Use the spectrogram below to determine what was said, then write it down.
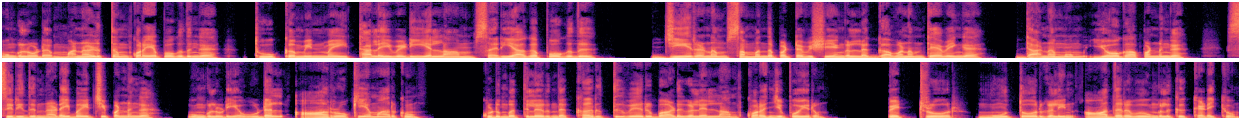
உங்களோட மன அழுத்தம் குறைய போகுதுங்க. தூக்கமின்மை, தலைவெடி எல்லாம் சரியாக போகுது. ஜீரணம் சம்பந்தப்பட்ட விஷயங்கள்ல கவனம் தேவைங்க. தனமும் யோகா பண்ணுங்க. சிறிது நடைபயிற்சி பண்ணுங்க. உங்களுடைய உடல் ஆரோக்கியமா இருக்கும். குடும்பத்தில இருந்த கருத்து வேறுபாடுகள் எல்லாம் குறைஞ்சு போயிரும். பெற்றோர், மூத்தோர்களின் ஆதரவு உங்களுக்கு கிடைக்கும்.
